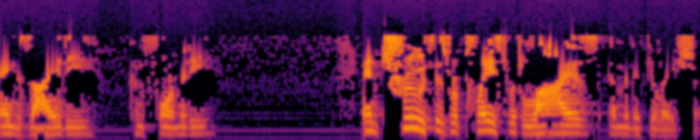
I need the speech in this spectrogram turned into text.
anxiety, conformity and truth is replaced with lies and manipulation.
